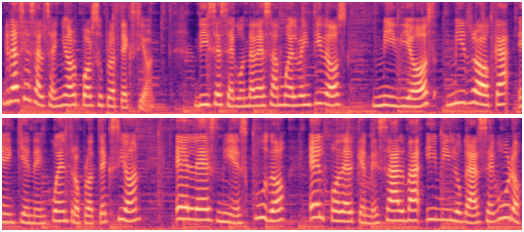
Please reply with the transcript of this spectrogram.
Gracias al Señor por su protección. Dice 2 de Samuel 22, mi Dios, mi roca, en quien encuentro protección, Él es mi escudo, el poder que me salva y mi lugar seguro.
